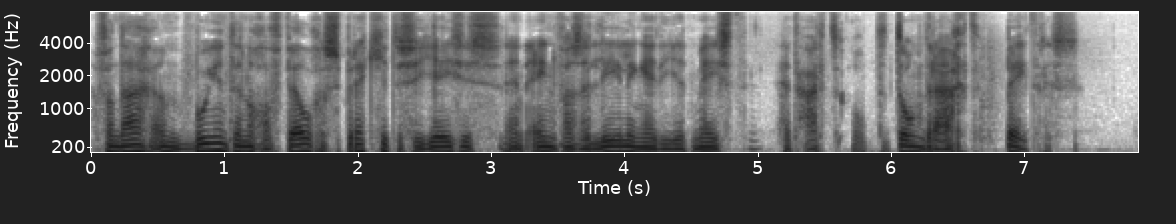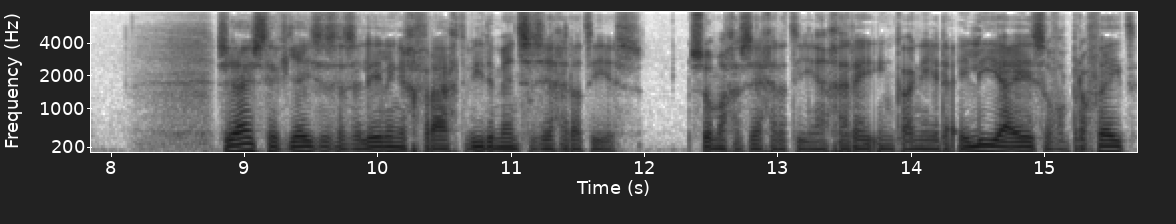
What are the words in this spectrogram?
Vandaag een boeiend en nogal fel gesprekje tussen Jezus en een van zijn leerlingen die het meest het hart op de tong draagt, Petrus. Zojuist heeft Jezus aan zijn leerlingen gevraagd wie de mensen zeggen dat hij is. Sommigen zeggen dat hij een gereïncarneerde Elia is of een profeet.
